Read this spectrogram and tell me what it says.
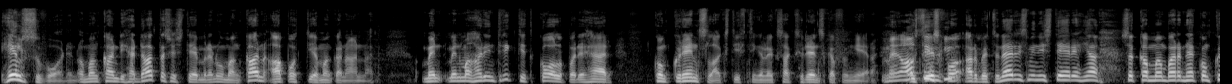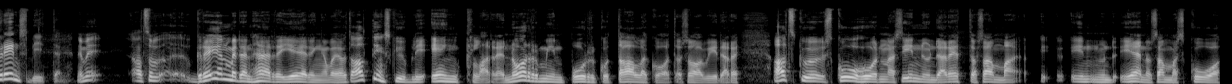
hälsovården och man kan de här datasystemen och man kan apotti och man kan annat. Men, men man har inte riktigt koll på det här konkurrenslagstiftningen och exakt hur den ska fungera. Men och sen på arbets och näringsministeriet, ja, så kan man bara den här konkurrensbiten. Nej, men, alltså, grejen med den här regeringen var ju att allting skulle bli enklare, normin purku, talkot och så vidare. Allt skulle skohornas in under ett och samma, in under, i en och samma sko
